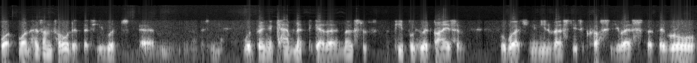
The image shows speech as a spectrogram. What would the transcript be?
what what has unfolded. That he would um, you know, that he would bring a cabinet together. Most of the people who advise him were working in universities across the U.S., but they were all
